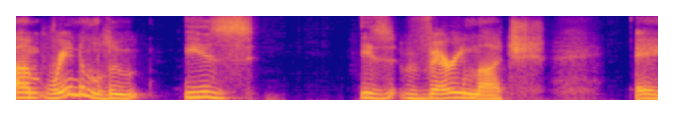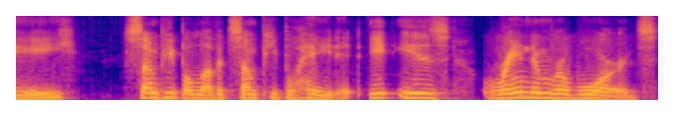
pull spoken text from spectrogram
Um, random loot is is very much a some people love it, some people hate it. It is random rewards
